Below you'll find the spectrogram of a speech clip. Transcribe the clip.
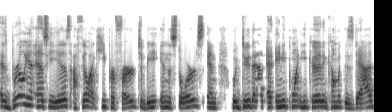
as brilliant as he is, I feel like he preferred to be in the stores and would do that at any point he could and come with his dad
